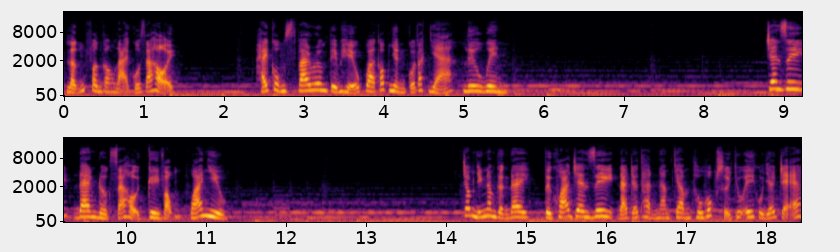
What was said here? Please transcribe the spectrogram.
lẫn phần còn lại của xã hội? Hãy cùng Spyroom tìm hiểu qua góc nhìn của tác giả Liu Win. Gen Z đang được xã hội kỳ vọng quá nhiều. Trong những năm gần đây, từ khóa Gen Z đã trở thành nam châm thu hút sự chú ý của giới trẻ.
